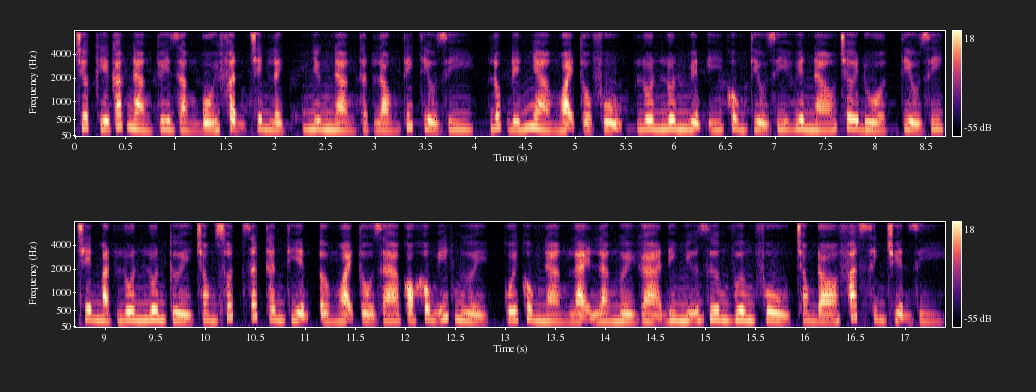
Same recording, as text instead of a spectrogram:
Trước kia các nàng tuy rằng bối phận chênh lệch, nhưng nàng thật lòng thích Tiểu Di, lúc đến nhà ngoại tổ phụ, luôn luôn nguyện ý cùng Tiểu Di huyên náo chơi đùa, Tiểu Di trên mặt luôn luôn cười trong suốt rất thân thiện, ở ngoại tổ gia có không ít người, cuối cùng nàng lại là người gả đi Nhữ Dương Vương Phủ, trong đó phát sinh chuyện gì?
